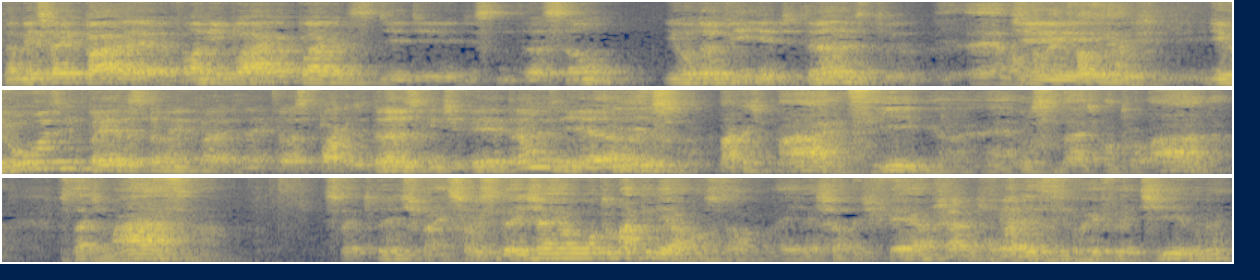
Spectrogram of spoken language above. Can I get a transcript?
Também isso aí, é, falando em placa, placa de, de, de sinalização e rodovia, de trânsito, é, de, de, ruas e empresas também faz, né? Aquelas placas de trânsito que a gente vê, trânsito em geral. Né? Isso, placa de pare, siga, né? velocidade controlada, velocidade máxima. Isso aí tudo a gente faz. Só isso daí já é um outro material. Nós usamos aí a chapa de ferro, chapa de ferro. adesivo refletivo, né?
